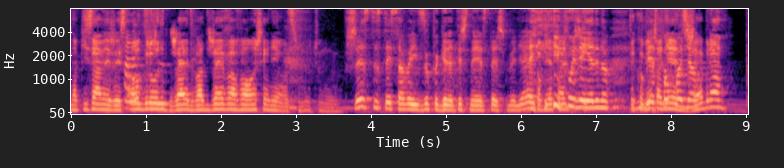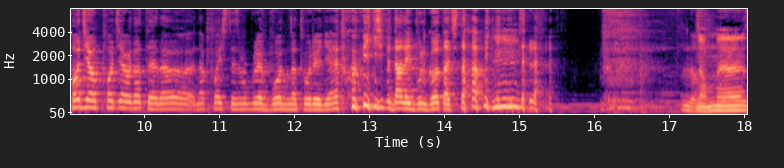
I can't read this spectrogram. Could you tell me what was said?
napisane, że jest Ale ogród, drze, dwa drzewa, wąż, ja nie wiem o czym, czym mówię. wszyscy z tej samej zupy genetycznej jesteśmy, nie? Kobieta- I później jedyną, To kobieta wiesz, po- nie jest podział, żebra? Podział, podział na te, na, na płeć to jest w ogóle błąd natury, nie? Powinniśmy dalej bulgotać tam i Mhm. tyle. No, e,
